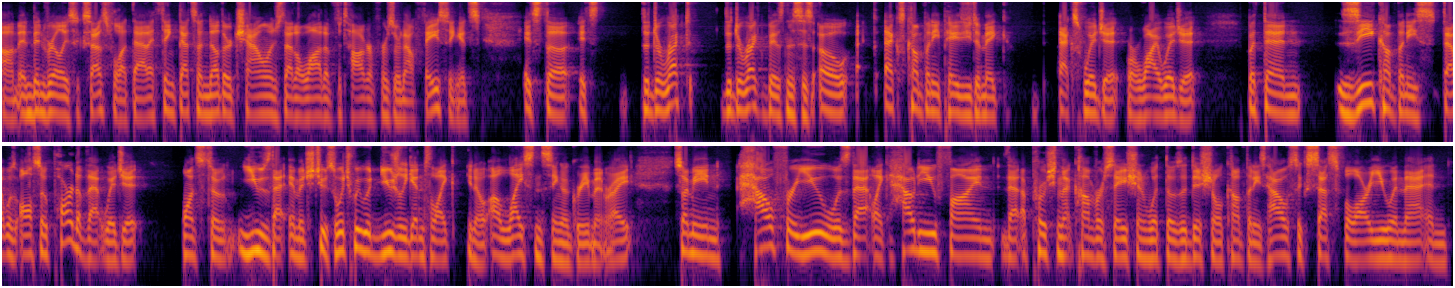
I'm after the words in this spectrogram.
um, and been really successful at that. I think that's another challenge that a lot of photographers are now facing. It's, it's the, it's the direct, the direct business is, oh, X company pays you to make X widget or Y widget. But then Z companies that was also part of that widget wants to use that image too. So which we would usually get into like, you know, a licensing agreement, right? So I mean, how for you was that like how do you find that approaching that conversation with those additional companies? How successful are you in that and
